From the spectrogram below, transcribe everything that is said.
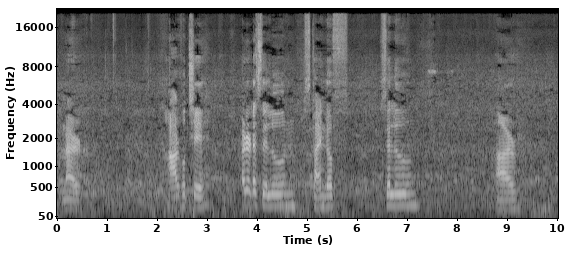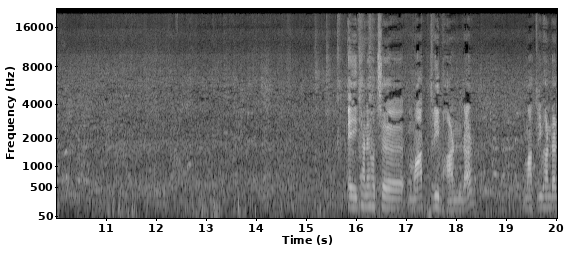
আপনার, আর হচ্ছে, আর একটা সেলুন কাইন্ড অফ সেলুন আর এইখানে হচ্ছে মাতৃ ভান্ডার মাতৃ ভান্ডার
